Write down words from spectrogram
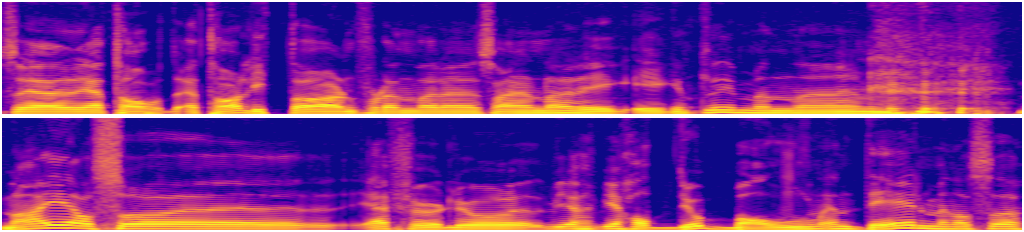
Så jeg, jeg, tar, jeg, tar, litt av æren for den der eh, seieren der, egentlig. Men uh, Nei, altså Jeg føler jo vi, vi, hadde jo ballen en del, men altså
